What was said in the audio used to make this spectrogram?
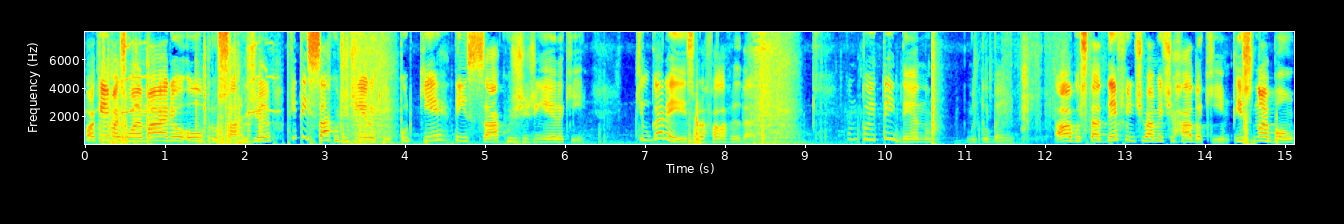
Ok, mais um armário, outro saco de dinheiro. Por que tem saco de dinheiro aqui? Por que tem sacos de dinheiro aqui? Que lugar é esse, pra falar a verdade? Eu não tô entendendo muito bem. Algo está definitivamente errado aqui. Isso não é bom.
